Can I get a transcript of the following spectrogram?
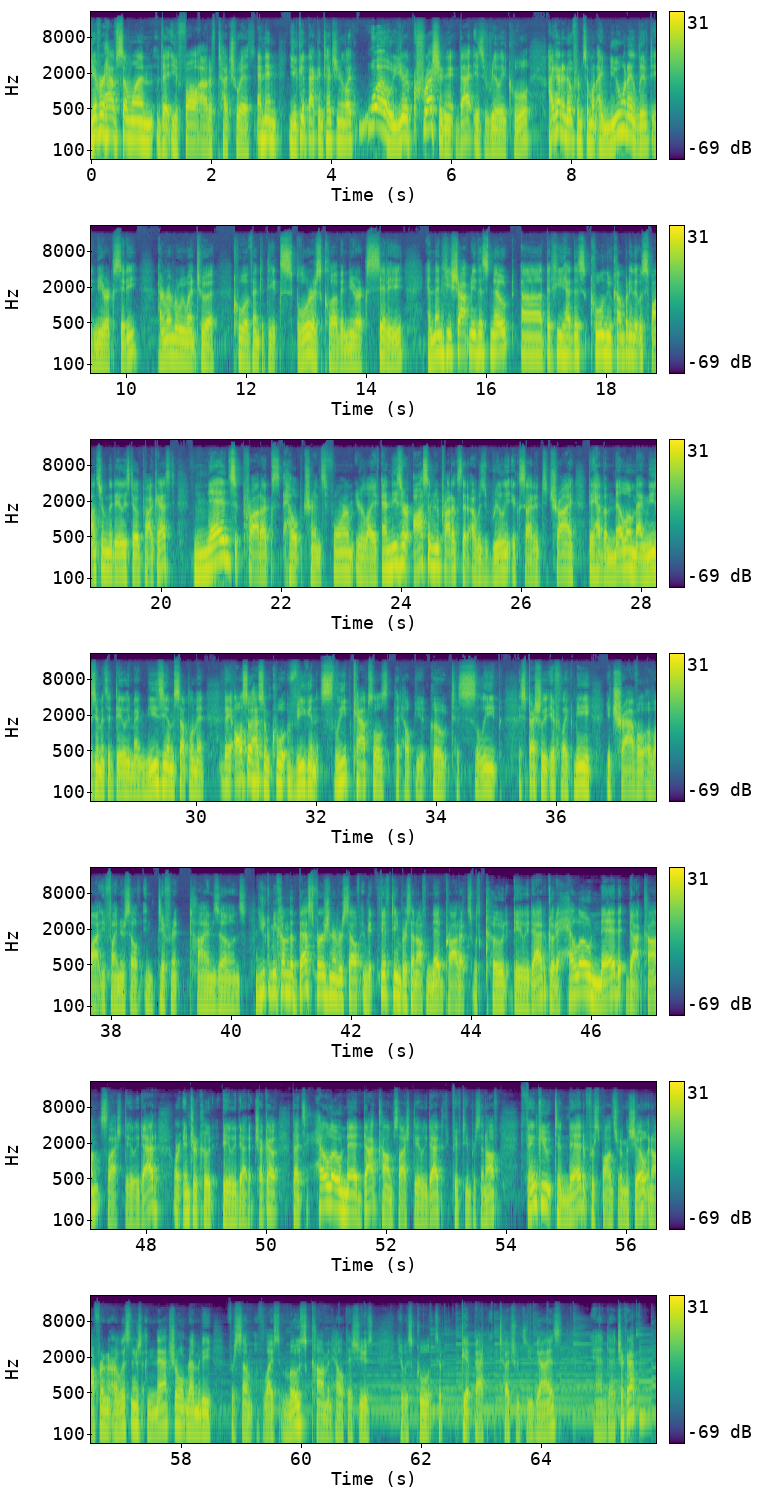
You ever have someone that you fall out of touch with and then you get back in touch and you're like, whoa, you're crushing it. That is really cool. I got a note from someone I knew when I lived in New York City. I remember we went to a cool event at the Explorers Club in New York City. And then he shot me this note uh, that he had this cool new company that was sponsoring the Daily Stoic podcast. Ned's products help transform your life. And these are awesome new products that I was really excited to try. They have a mellow magnesium, it's a daily magnesium supplement. They also have some cool vegan sleep capsules that help you go to sleep, especially if, like me, you travel a lot, you find yourself in different time zones. You can become the best version of yourself and get 15% off Ned products with code DailyDad. Go to helloned.com slash dailydad or enter code dailydad at checkout. That's helloned.com slash dailydad to get 15% off. Thank you to Ned for sponsoring the show and offering our listeners a natural remedy for some of life's most common health issues. It was cool to get back in touch with you guys and uh, check it out.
